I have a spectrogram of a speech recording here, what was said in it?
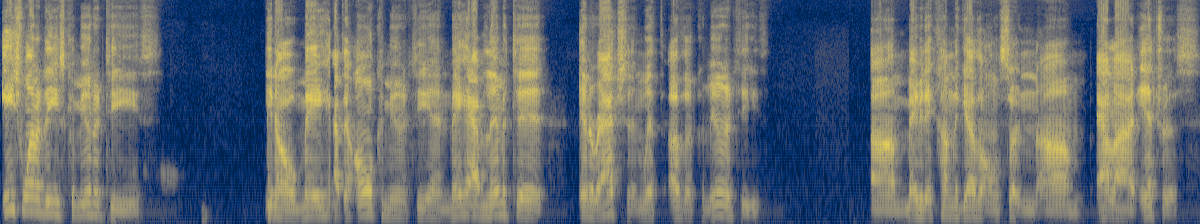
each one of these communities you know, may have their own community and may have limited interaction with other communities. Um, maybe they come together on certain um, allied interests,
